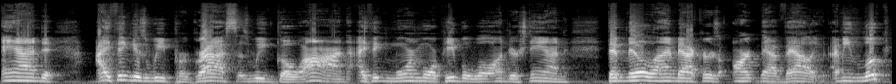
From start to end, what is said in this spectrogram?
And I think as we progress, as we go on, I think more and more people will understand that middle linebackers aren't that valued. I mean, look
